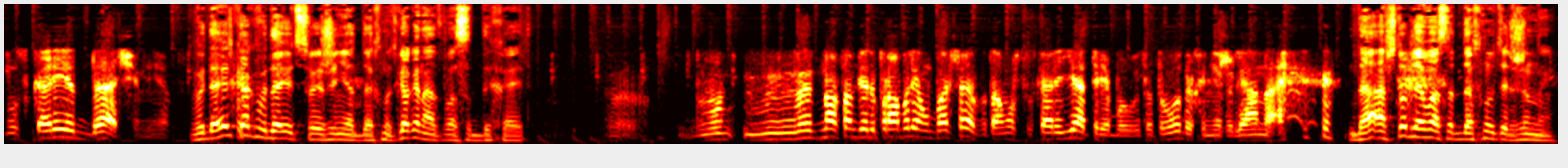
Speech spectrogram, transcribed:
ну, скорее да, чем нет. Вы даете, как вы даете своей жене отдохнуть? Как она от вас отдыхает? Ну, м, это на самом деле проблема большая, потому что скорее я требую вот этого отдыха, нежели она. Да, а что для вас отдохнуть от жены?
